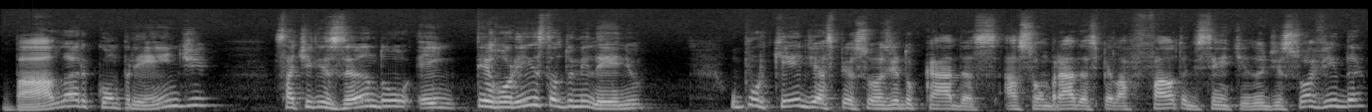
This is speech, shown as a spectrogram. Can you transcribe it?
Ballard compreende satirizando em Terroristas do Milênio o porquê de as pessoas educadas, assombradas pela falta de sentido de sua vida,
